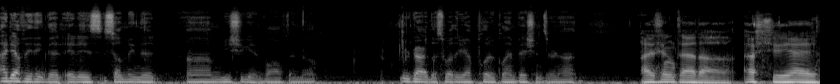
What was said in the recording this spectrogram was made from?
I definitely think that it is something that um, you should get involved in, though, regardless whether you have political ambitions or not. I think that uh, SGA,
